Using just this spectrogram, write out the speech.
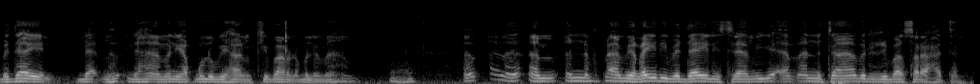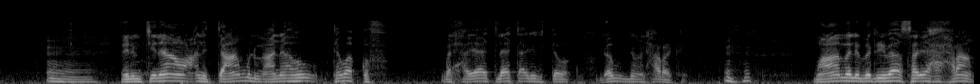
بدائل لها من يقول بها من كبار العلماء. أم, أم, أن نبقى بغير بدائل إسلامية أم أن نتناول الربا صراحة مهم. الامتناع عن التعامل معناه توقف والحياة لا تعرف التوقف لا بد من حركة. معاملة بالربا صريحة حرام.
